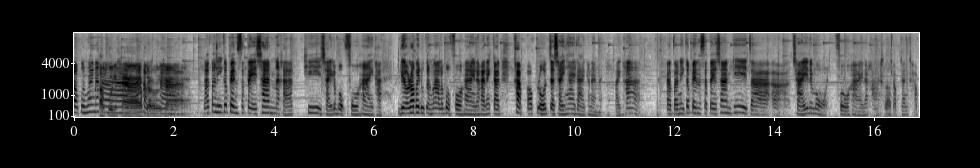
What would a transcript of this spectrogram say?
ขอบคุณมากนะคะขอบคุณครับขอบคุณค่ะแล้วตอนนี้ก็เป็นสเตชันนะคะ ที่ใช้ระบบโฟไฮค่ะ เดี๋ยวเราไปดูกันว่าระบบโฟไฮนะคะ ในการขับออฟโรดจะใช้ง่ายได้ขนาดไหนไปค่ะแต่ตอนนี้ก็เป็นสเตชันที่จะเอ่อใช้ในโหมดโฟไฮนะคะครับกับการขับ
